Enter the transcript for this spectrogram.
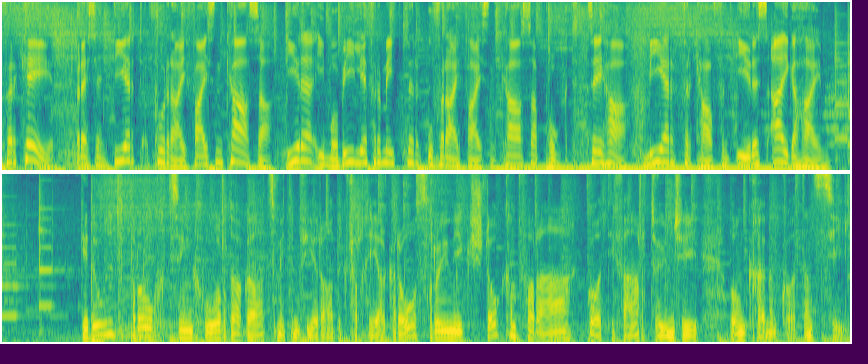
Verkehr präsentiert von Raiffeisen Casa, Ihre Immobilienvermittler auf raiffeisencasa.ch. Wir verkaufen Ihres Eigenheim. Geduld braucht es in Chur. Da geht es mit dem Feierabendverkehr grossräumig, stockend voran, gute Fahrtwünsche und kommen gut ans Ziel.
